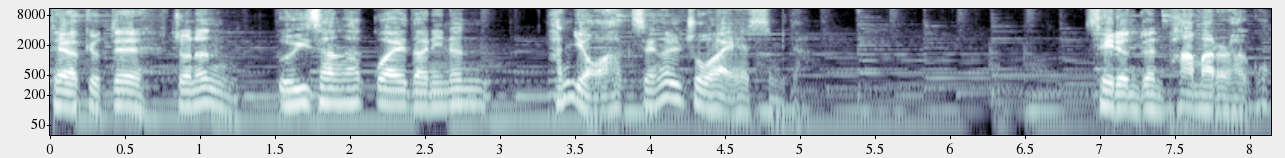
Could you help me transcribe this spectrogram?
대학교 때 저는 의상학과에 다니는 한 여학생을 좋아했습니다. 세련된 파마를 하고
